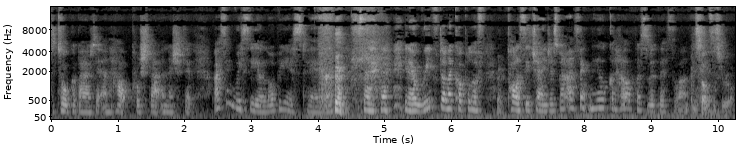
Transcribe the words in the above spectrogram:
to talk about it and help push that initiative. I think we see a lobbyist here. so, you know, we've done a couple of policy changes, but I think Neil could help us with this one. Consultancy role.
